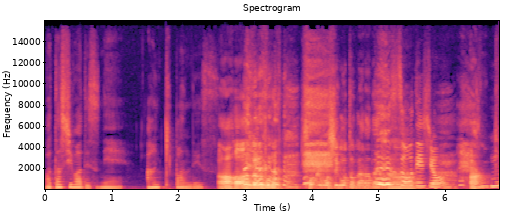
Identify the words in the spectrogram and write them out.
私はですね暗記パンですああなるほど。それも仕事柄だよな。そうでしょ？暗記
